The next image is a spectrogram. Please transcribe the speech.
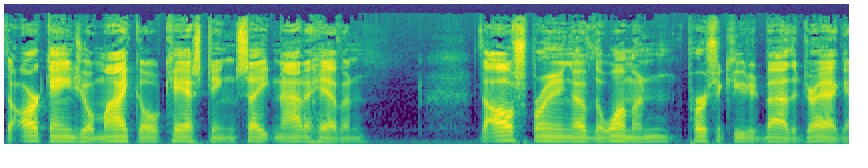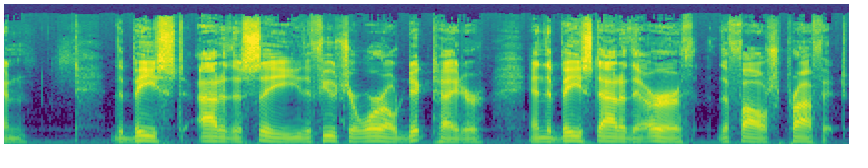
the archangel Michael casting Satan out of heaven, the offspring of the woman persecuted by the dragon, the beast out of the sea, the future world dictator, and the beast out of the earth, the false prophet.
